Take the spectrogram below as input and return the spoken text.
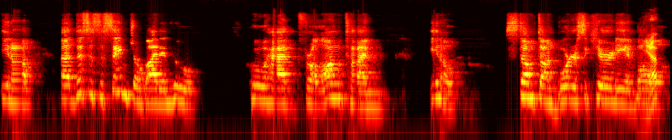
you know, uh, this is the same Joe Biden who who had for a long time, you know, stumped on border security and blah Yep. blah.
